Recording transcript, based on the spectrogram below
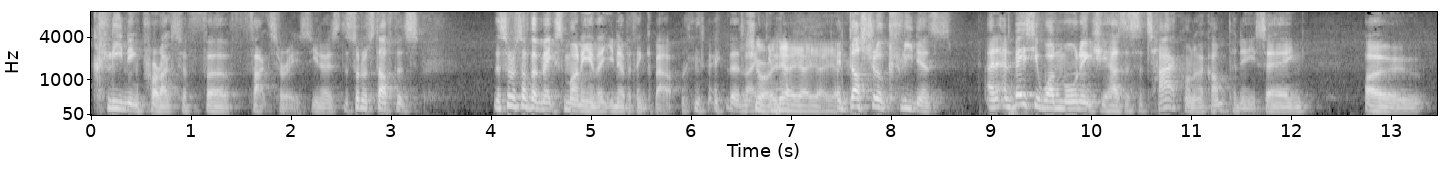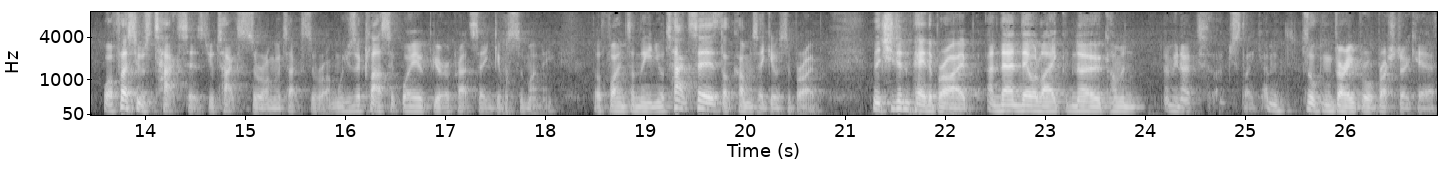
cleaning products for, for factories. You know, it's the sort of stuff that's the sort of stuff that makes money and that you never think about. like, sure. You know, yeah, yeah, yeah, yeah. Industrial cleaners. And, and basically, one morning she has this attack on her company saying, oh, well, first it was taxes. Your taxes are wrong, your taxes are wrong, which is a classic way of bureaucrats saying, give us some money. They'll find something in your taxes, they'll come and say, give us a bribe. And then she didn't pay the bribe. And then they were like, no, come and, I mean, I, am just like, I'm talking very broad brushstroke here. And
